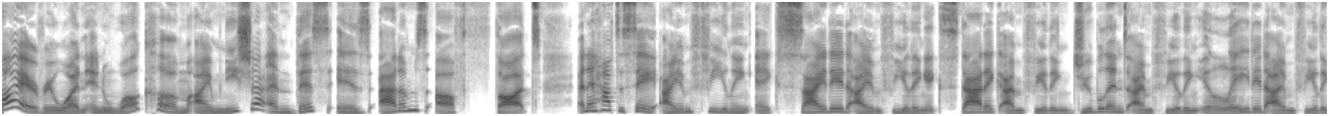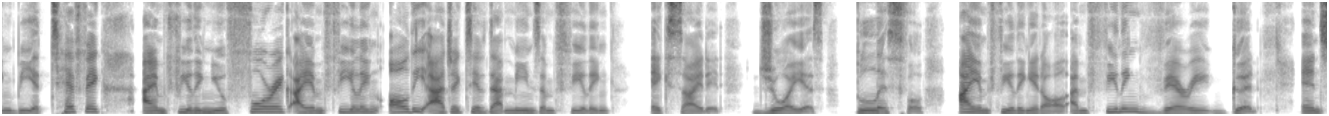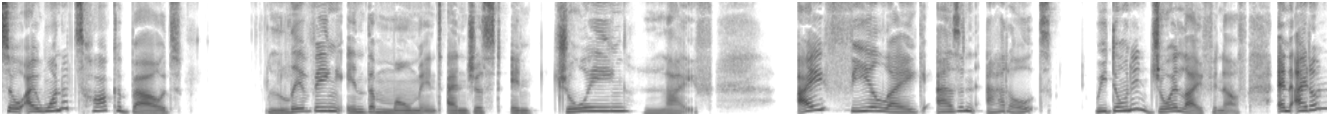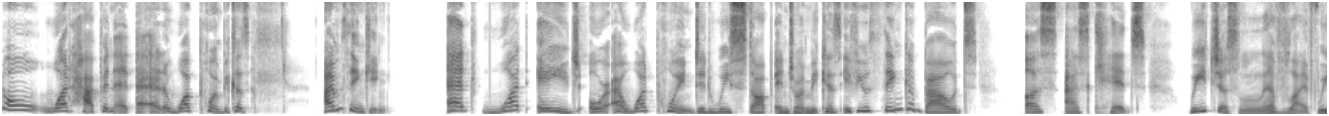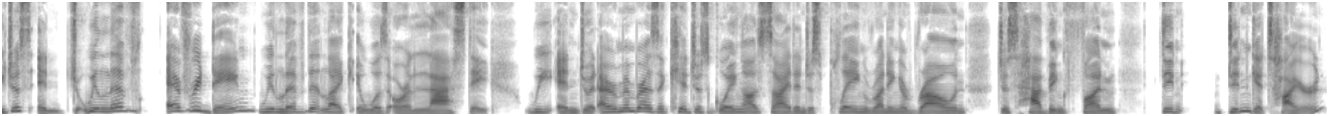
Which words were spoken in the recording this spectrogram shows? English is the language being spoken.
Hi, everyone, and welcome. I'm Nisha, and this is Atoms of Thought. And I have to say, I am feeling excited. I am feeling ecstatic. I'm feeling jubilant. I'm feeling elated. I'm feeling beatific. I'm feeling euphoric. I am feeling all the adjectives that means I'm feeling excited, joyous, blissful. I am feeling it all. I'm feeling very good. And so I want to talk about living in the moment and just enjoying life. I feel like as an adult, we don't enjoy life enough. And I don't know what happened at, at, at what point, because I'm thinking, at what age or at what point did we stop enjoying? Because if you think about us as kids, we just live life. We just enjoy, we live every day we lived it like it was our last day. We enjoyed. I remember as a kid just going outside and just playing, running around, just having fun. Didn't didn't get tired.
